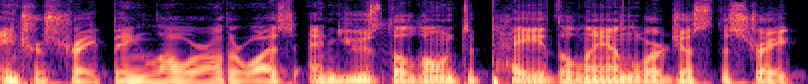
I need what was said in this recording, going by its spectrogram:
interest rate being lower otherwise, and use the loan to pay the landlord just the straight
